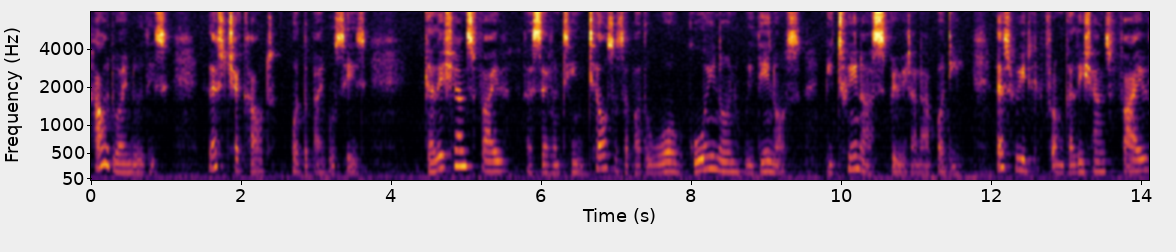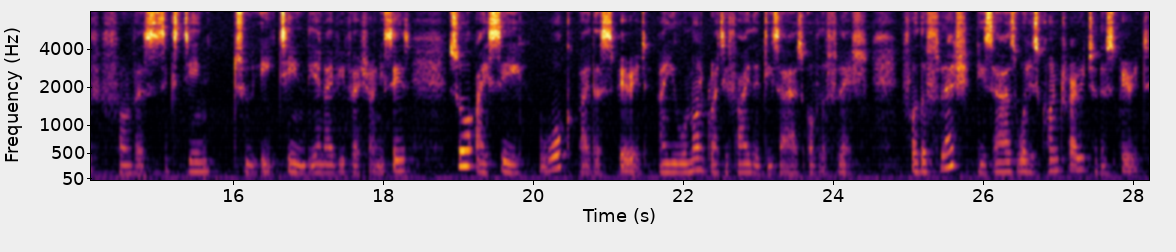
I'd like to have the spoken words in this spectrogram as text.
How do I know this? Let's check out what the Bible says. Galatians 5, verse 17 tells us about the war going on within us between our spirit and our body. Let's read from Galatians 5 from verse 16 to 18, the NIV version. It says, So I say, walk by the Spirit, and you will not gratify the desires of the flesh. For the flesh desires what is contrary to the Spirit,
